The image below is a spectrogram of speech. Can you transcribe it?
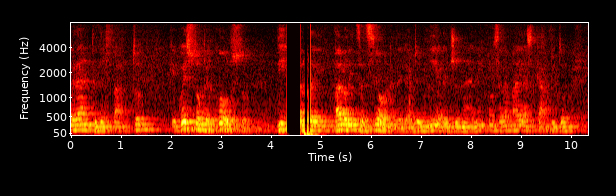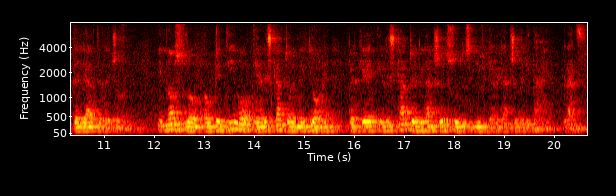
garante del fatto che questo percorso valorizzazione delle autonomie regionali non sarà mai a scapito delle altre regioni. Il nostro obiettivo è il riscatto del meridione perché il riscatto e il rilancio del Sud significa il rilancio dell'Italia. Grazie.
